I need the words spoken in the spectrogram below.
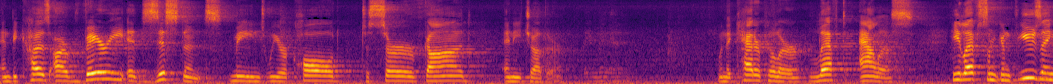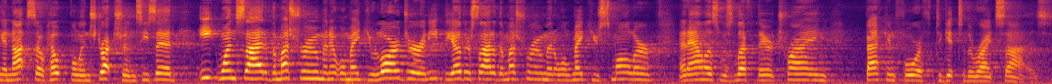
and because our very existence means we are called to serve God and each other. Amen. When the caterpillar left Alice, he left some confusing and not so helpful instructions. He said, Eat one side of the mushroom and it will make you larger, and eat the other side of the mushroom and it will make you smaller. And Alice was left there trying back and forth to get to the right size.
